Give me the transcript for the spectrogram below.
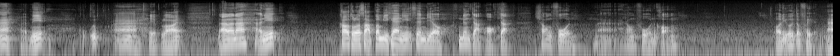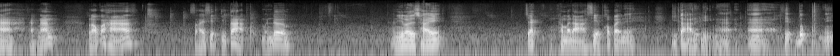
อะแบบนี้อุ๊บอ่าเรียบร้อยได้แล้วนะ อันนี้เข้าโทรศัพท์ก็มีแค่นี้เส้นเดียว เนื่องจากออกจาก ช่องโฟนนะช่องโฟนของ Audio Interface นะจากนั้นเราก็หาสายเสียบกีตาร์เหมือนเดิม อันนี้เราจะใช้แจ็คธรรมดาเสียบเข้าไปในกีตาร์ได้เองนะฮะอ่าเสียบปุ๊บนี่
